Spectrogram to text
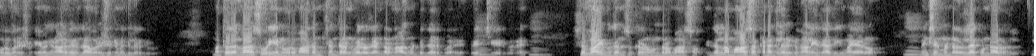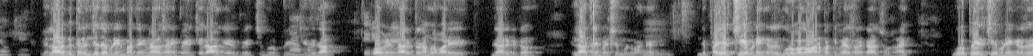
ஒரு வருஷம். இவங்க நாலு பேர் தான் வருஷ கணக்கில் இருக்குது. மற்றதெல்லாம் சூரியன் ஒரு மாதம் சந்திரன் வெறும் ரெண்டரை நாள் மட்டும்தான் இருப்பார் பயிற்சி இருப்பார் செவ்வாய் புதன் சுக்கிரன் ஒன்றரை மாதம் இதெல்லாம் மாச கணக்கில் இருக்கிறதுனால இது அதிகமாக யாரும். மென்ஷன் பண்ணுறதில்ல கொண்டாடுறதில்ல. எல்லாருக்கும் தெரிஞ்சது அப்படின்னு பார்த்தீங்கன்னா சனி பயிற்சி ராகு கேது பயிற்சி குரு பயிற்சி. இதுதான். கோவில்களாக இருக்கட்டும் நம்மள மாதிரி இதாக இருக்கட்டும் எல்லாத்துலேயும் மென்ஷன் பண்ணுவாங்க. இந்த பயிற்சி அப்படிங்கிறது குரு பகவானை பற்றி பேசுறதுக்காக சொல்கிறேன் குரு பயிற்சி அப்படிங்கிறது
